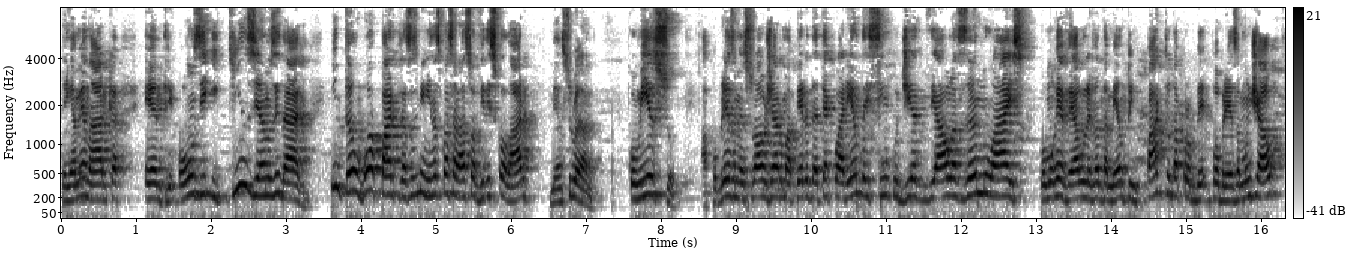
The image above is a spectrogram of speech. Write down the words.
têm a menarca entre 11 e 15 anos de idade. Então, boa parte dessas meninas passará sua vida escolar menstruando. Com isso, a pobreza menstrual gera uma perda de até 45 dias de aulas anuais, como revela o levantamento Impacto da Pobreza Mundial,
